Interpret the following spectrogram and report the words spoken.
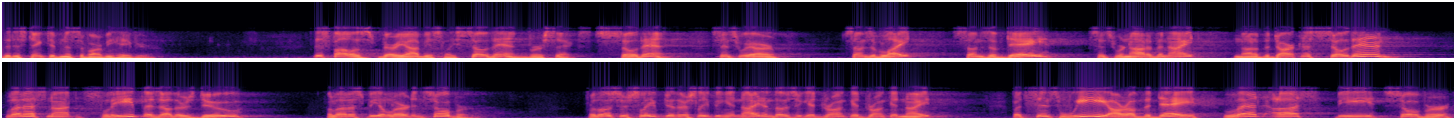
The distinctiveness of our behavior. This follows very obviously. So then, verse 6. So then, since we are sons of light, sons of day, since we're not of the night, not of the darkness, so then, let us not sleep as others do, but let us be alert and sober. For those who sleep do their sleeping at night, and those who get drunk get drunk at night. But since we are of the day, let us be sober,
